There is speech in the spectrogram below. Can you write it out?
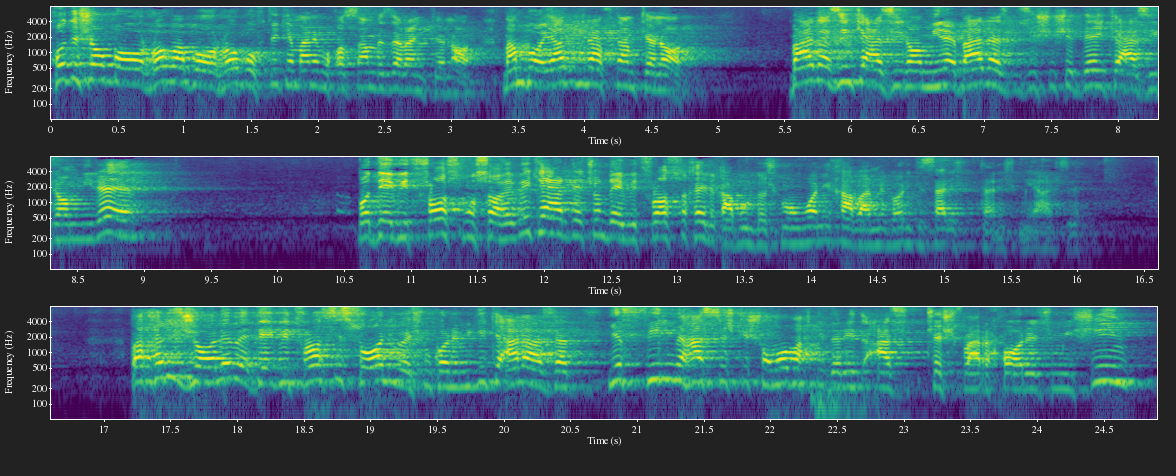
خود شاه بارها و بارها گفته که من می‌خواستم بذارن کنار. من باید می‌رفتم کنار. بعد از اینکه از ایران میره بعد از 26 دی که از ایران میره با دیوید فراست مصاحبه کرده چون دیوید فراست خیلی قبول داشت. به عنوان خبرنگاری که سرش تنش میارزه. و خیلی جالبه دیوید فراستی سوالی بهش می‌کنه. میگه که علا حضرت یه فیلم هستش که شما وقتی دارید از کشور خارج میشین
